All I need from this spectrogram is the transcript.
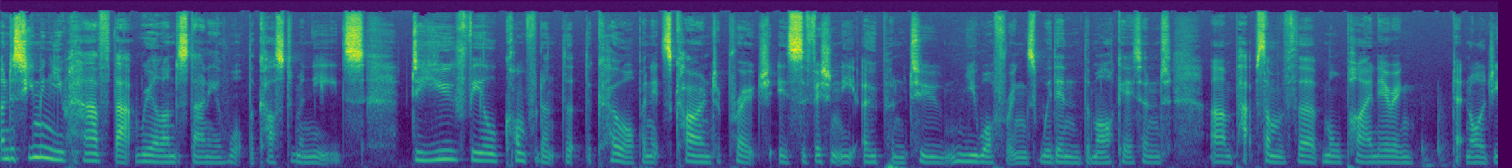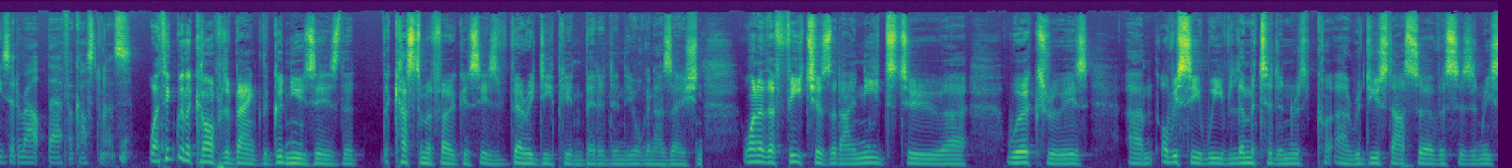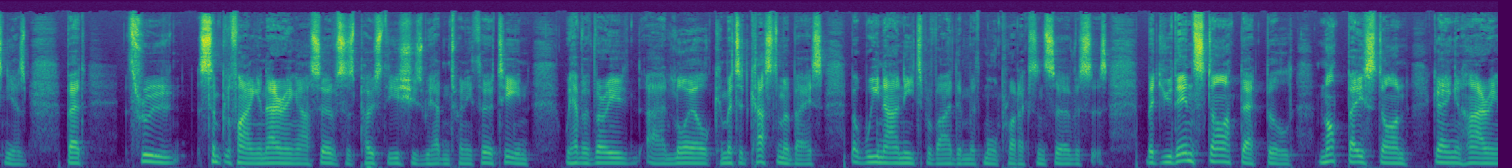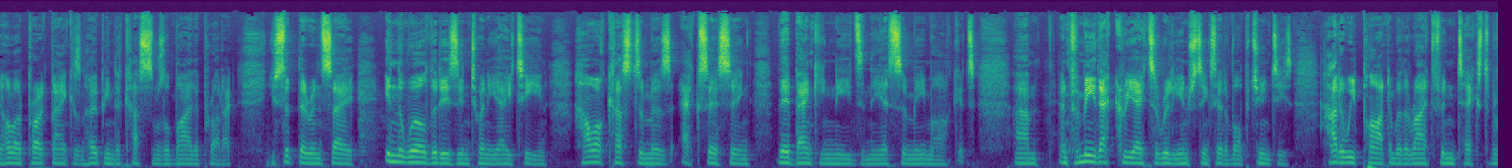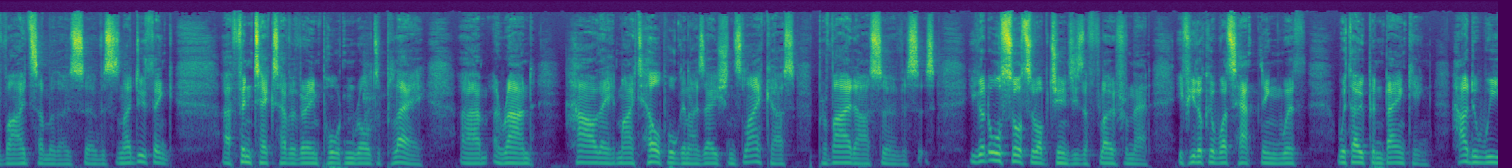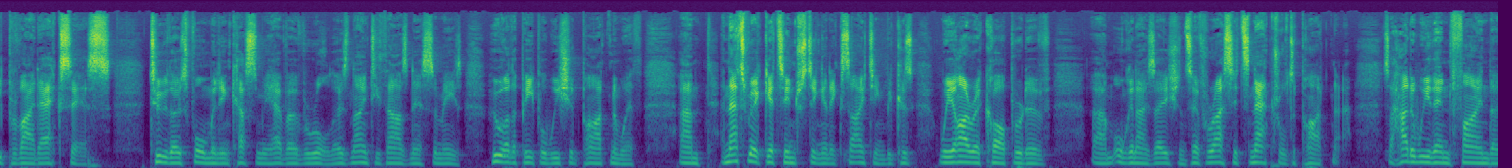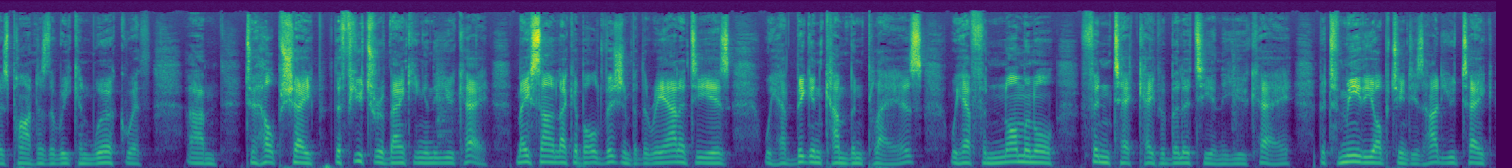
And assuming you have that real understanding of what the customer needs, do you feel confident that the co op and its current approach is sufficiently open to new offerings within the market and um, perhaps some of the more pioneering technologies that are out there for customers? Well, I think with the cooperative bank, the good news is that the customer focus is very deeply embedded in the organization. One of the features that I need to uh, work through is um, obviously, we've limited and re- uh, reduced our services in recent years, but through simplifying and narrowing our services post the issues we had in 2013, we have a very uh, loyal, committed customer base, but we now need to provide them with more products and services. But you then start that build not based on going and hiring a whole lot of product bankers and hoping the customers will buy the product. You sit there and say, in the world that is in 2018, how are customers accessing their banking needs in the SME market? Um, and for me, that creates a really interesting set of opportunities. How do we partner with the right fintechs to provide some of those services? And I do think uh, fintechs have a very important role to play um, around how they might help organizations like us provide our services. You've got all sorts of opportunities that flow from that. If you look at what's happening with, with open banking, how do we provide access to those 4 million customers we have overall, those 90,000 SMEs? Who are the people we should partner with? Um, and that's where it gets interesting and exciting because we are a cooperative um, organization. So for us, it's natural to partner. So how do we then find those partners that we can work with um, to help shape the future of banking in the UK? May sound like a bold vision, but the reality is we have big incumbent players. We have phenomenal fintech capability in the UK. But for me, the opportunity is how do you take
